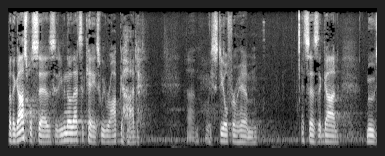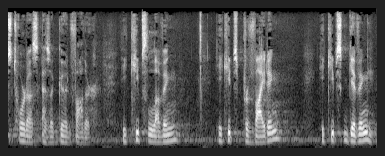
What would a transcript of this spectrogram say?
But the gospel says that even though that's the case, we rob God, um, we steal from him. It says that God moves toward us as a good father. He keeps loving, he keeps providing, he keeps giving,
